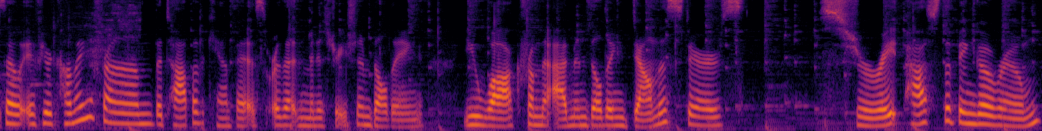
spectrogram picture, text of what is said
So if you're coming from the top of campus or the administration building, you walk from the admin building down the stairs, straight past the bingo room,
